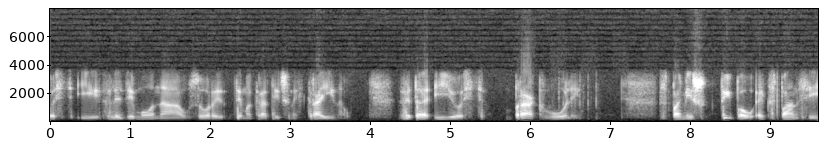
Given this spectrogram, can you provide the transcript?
ёсць і глядзімо на ўзоры дэмакратычных краінаў гэта і ёсць брак волі. З-паміж тыпаў экспансій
